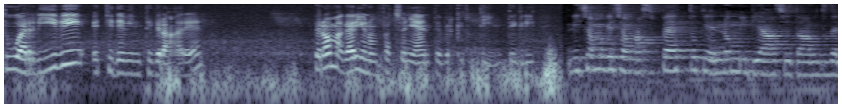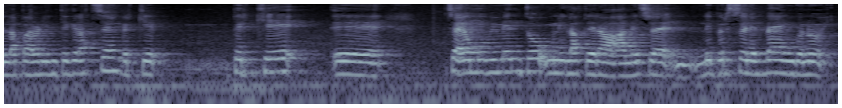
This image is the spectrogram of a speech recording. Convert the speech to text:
tu arrivi e ti devi integrare, però magari io non faccio niente perché tu ti integri. Diciamo che c'è un aspetto che non mi piace tanto della parola integrazione perché, perché eh, c'è un movimento unilaterale, cioè le persone vengono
